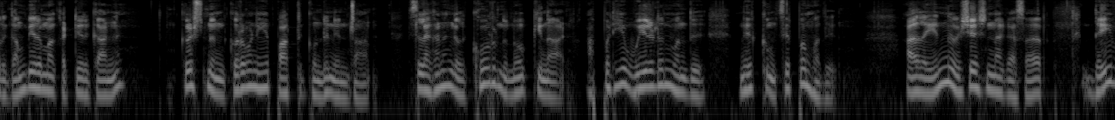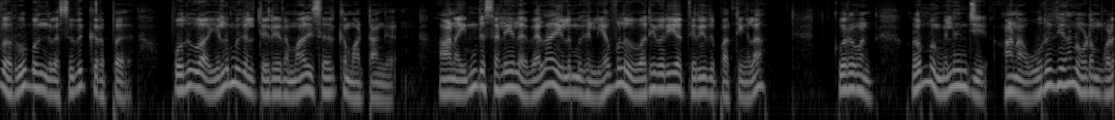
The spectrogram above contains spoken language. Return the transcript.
ஒரு கம்பீரமாக கட்டியிருக்கான்னு. கிருஷ்ணன் குறவனையே பார்த்து கொண்டு நின்றான். சில கணங்கள் கூர்ந்து நோக்கினாள். அப்படியே உயிருடன் வந்து நிற்கும் சிற்பம் அது. அதில் என்ன விசேஷம்னாக்கா சார் தெய்வ ரூபங்களை செதுக்கிறப்ப பொதுவாக எலும்புகள் தெரிகிற மாதிரி செதுக்க மாட்டாங்க. ஆனால் இந்த சிலையில் வெலா எலும்புகள் எவ்வளவு வரி வரியாக தெரியுது பார்த்தீங்களா குறவன் ரொம்ப மெலிஞ்சு ஆனால் உறுதியான உடம்போட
